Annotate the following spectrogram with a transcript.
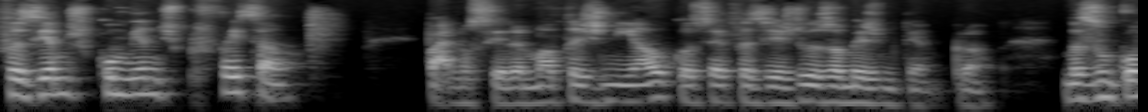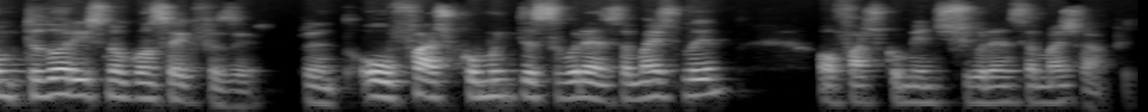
fazemos com menos perfeição pá, não ser a malta genial, consegue fazer as duas ao mesmo tempo, pronto. Mas um computador isso não consegue fazer. Portanto, ou faz com muita segurança mais lento, ou faz com menos segurança mais rápido.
